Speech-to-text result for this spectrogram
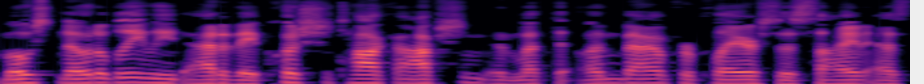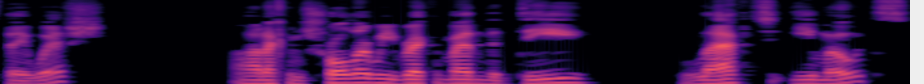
Most notably, we've added a push to talk option and left it unbound for players to assign as they wish. On a controller, we recommend the D left emotes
